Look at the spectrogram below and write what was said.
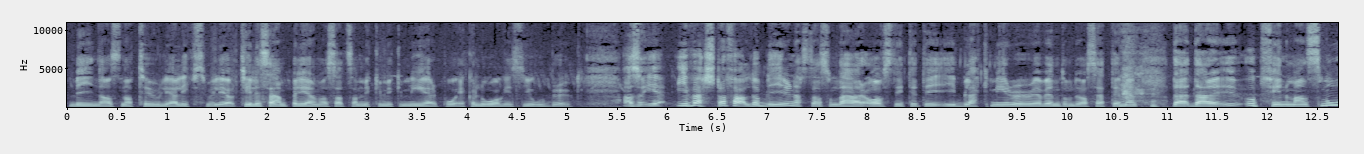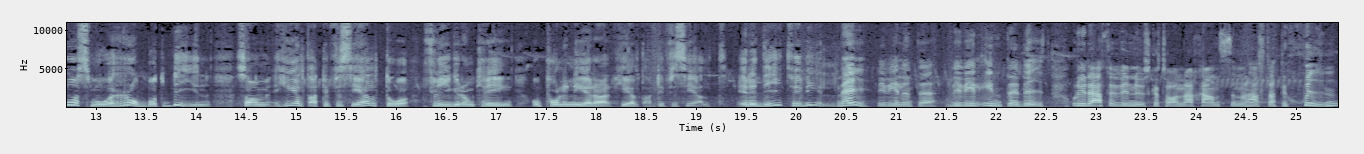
binas naturliga livsmiljö. Till exempel genom att satsa mycket, mycket mer på ekologiskt jordbruk. Alltså i, i, värsta fall då blir det nästan som det här avsnittet i, i Black Mirror, jag vet inte om du har sett det, men där, där, uppfinner man små, små robotbin som helt artificiellt då flyger omkring och pollinerar helt artificiellt. Är det dit vi vill? Nej, vi vill inte. Vi vill inte dit. Och det är därför vi nu ska ta den här chansen. Och den här strategin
